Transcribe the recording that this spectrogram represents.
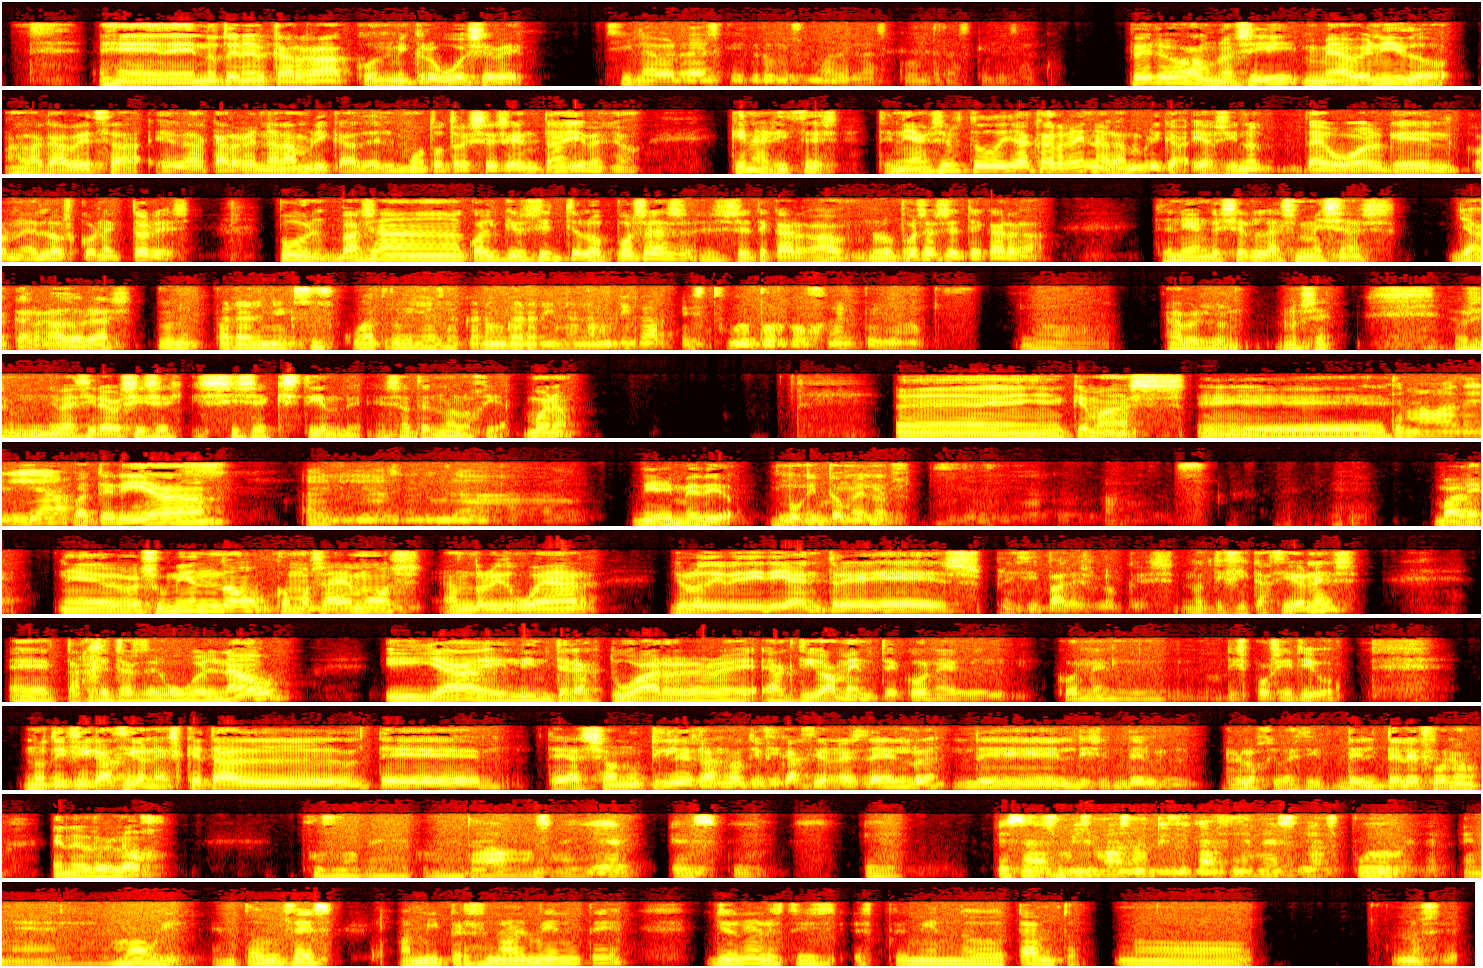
Eh, no tener carga con micro USB. Sí, la verdad es que creo que es una de las contras que le saco. Pero aún así me ha venido a la cabeza la carga inalámbrica del Moto 360 y he pensado, ¿qué narices? Tenía que ser todo ya carga inalámbrica y así no da igual que el- con los conectores. Pum, vas a cualquier sitio, lo posas, se te carga, lo posas, se te carga. Tendrían que ser las mesas ya cargadoras. Bueno, para el Nexus 4 ya sacaron carga inalámbrica, estuve por coger, pero no. A ver, no sé. A ver, iba a decir a ver si se, si se extiende esa tecnología. Bueno. Eh, ¿Qué más? Eh, Tema batería. batería, A Elías le dura. día y medio, un poquito medio, menos. Vale, eh, resumiendo, como sabemos, Android Wear yo lo dividiría en tres principales bloques. Notificaciones, eh, tarjetas de Google Now y ya el interactuar eh, activamente con el, con el dispositivo. Notificaciones, ¿qué tal te, son útiles las notificaciones del, del reloj, iba a decir, del teléfono en el reloj? Pues lo que comentábamos ayer es que eh, esas mismas notificaciones las puedo ver en el móvil. Entonces, a mí personalmente, yo no lo estoy exprimiendo tanto. No, no sé.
